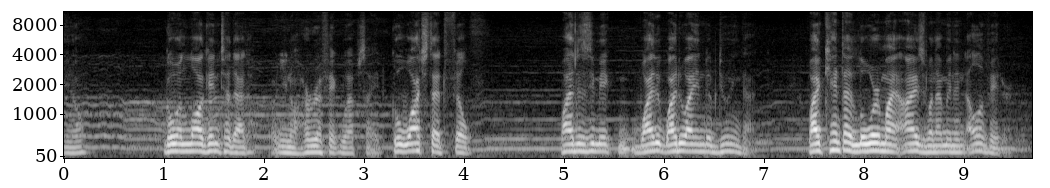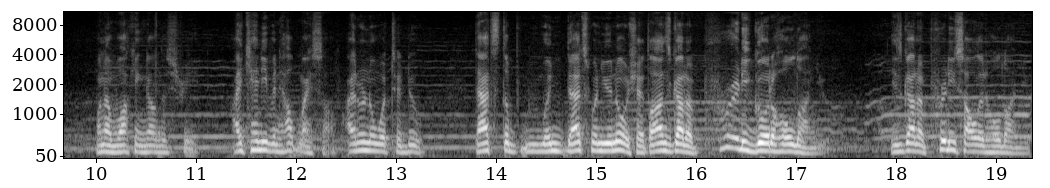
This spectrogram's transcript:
you know. Go and log into that, you know, horrific website. Go watch that filth. Why does he make, why why do I end up doing that? Why can't I lower my eyes when I'm in an elevator? When I'm walking down the street? I can't even help myself. I don't know what to do. That's, the, when, that's when you know shaitan's got a pretty good hold on you. He's got a pretty solid hold on you.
